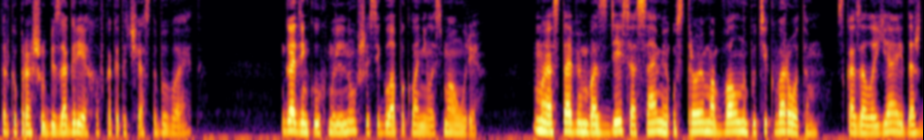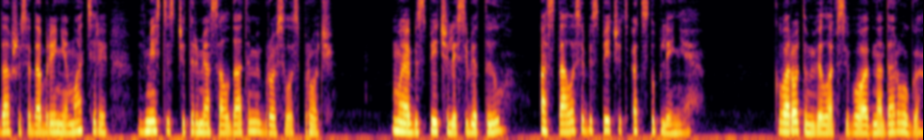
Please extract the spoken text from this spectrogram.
Только прошу, без огрехов, как это часто бывает». Гаденько ухмыльнувшись, игла поклонилась Мауре. «Мы оставим вас здесь, а сами устроим обвал на пути к воротам сказала я и, дождавшись одобрения матери, вместе с четырьмя солдатами бросилась прочь. Мы обеспечили себе тыл, осталось обеспечить отступление. К воротам вела всего одна дорога,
